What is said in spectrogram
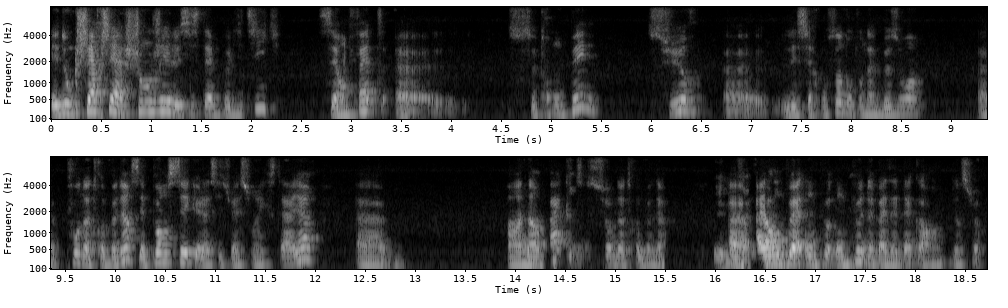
et donc, chercher à changer le système politique, c'est en fait euh, se tromper sur euh, les circonstances dont on a besoin pour notre bonheur. C'est penser que la situation extérieure a un impact sur notre bonheur. alors, on peut, on, peut, on peut ne pas être d'accord, hein, bien sûr.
